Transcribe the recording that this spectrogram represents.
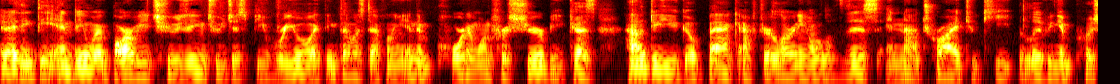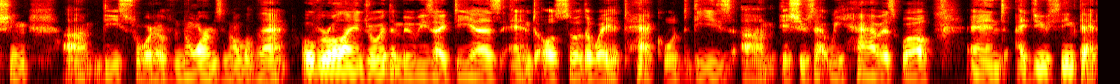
And I think the ending with Barbie choosing to just be real, I think that was definitely an important one for sure because how do you go back after learning all of this and not try to keep living and pushing um, these sort of norms and all of that? Overall, I enjoyed the movie's ideas and also the way it tackled these um, issues that we have as well. And I do think that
